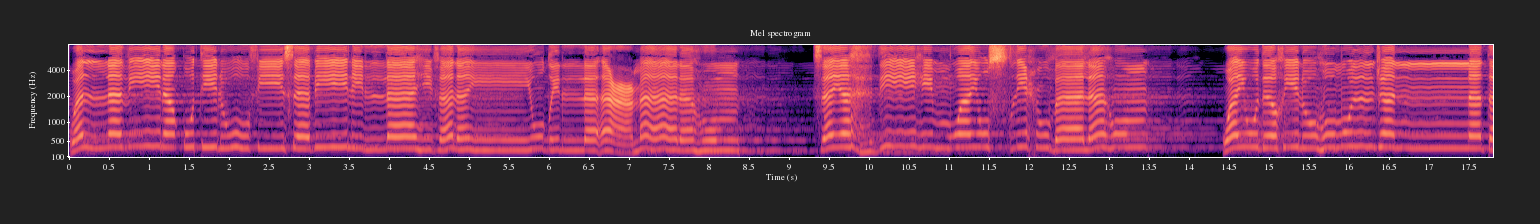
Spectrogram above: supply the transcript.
والذين قتلوا في سبيل الله فلن يضل أعمالهم. سيهديهم ويصلح بالهم ويدخلهم الجنة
